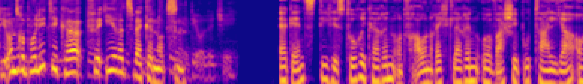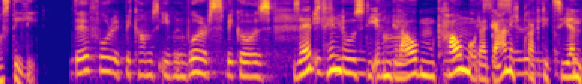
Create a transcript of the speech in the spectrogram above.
die unsere Politiker für ihre Zwecke nutzen. Ergänzt die Historikerin und Frauenrechtlerin Urvashi Butalia aus Delhi. Selbst Hindus, die ihren Glauben kaum oder gar nicht praktizieren,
